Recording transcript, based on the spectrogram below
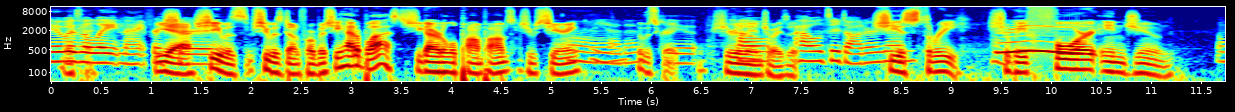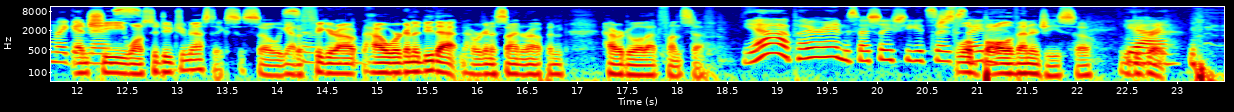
It was okay. a late night for yeah, sure. Yeah, she was she was done for, but she had a blast. She got her little pom poms and she was cheering. Aww. Yeah, that it was great. Cute. She really how, enjoys it. How old's your daughter? Again? She is three. three. She'll be four in June. Oh my goodness! And she wants to do gymnastics, so we got to So figure out how we're gonna do that, how we're gonna sign her up, and how we're do all that fun stuff. Yeah, put her in, especially if she gets so She's excited. a little ball of energy, so it'll yeah, be great.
